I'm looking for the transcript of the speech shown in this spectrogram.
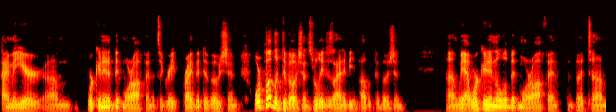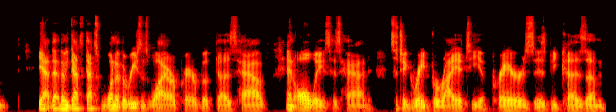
time a year, um, working it in a bit more often, it's a great private devotion or public devotion. It's really designed to be a public devotion. Um, yeah, working in a little bit more often, but um, yeah, that, I mean that's that's one of the reasons why our prayer book does have and always has had such a great variety of prayers is because um,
